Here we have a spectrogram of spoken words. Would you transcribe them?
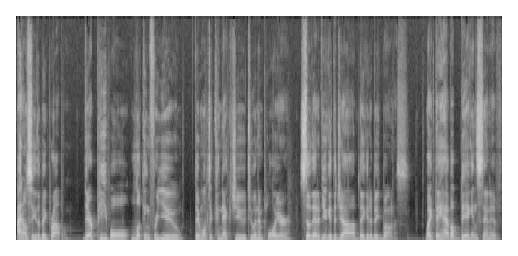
I don't see the big problem. There are people looking for you they want to connect you to an employer so that if you get the job, they get a big bonus. Like they have a big incentive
